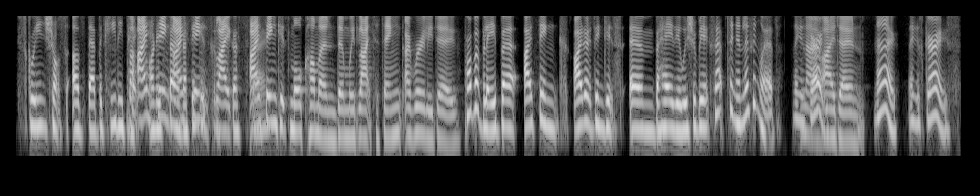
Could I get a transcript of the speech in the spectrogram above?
screenshots of their bikini pics I on think his phone? I, I, think, it's like disgusting. I think it's more common than we'd like to think. I really do. probably, but I think I don't think it's um behavior we should be accepting and living with. I think it's no, gross. I don't. No, I think it's gross.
